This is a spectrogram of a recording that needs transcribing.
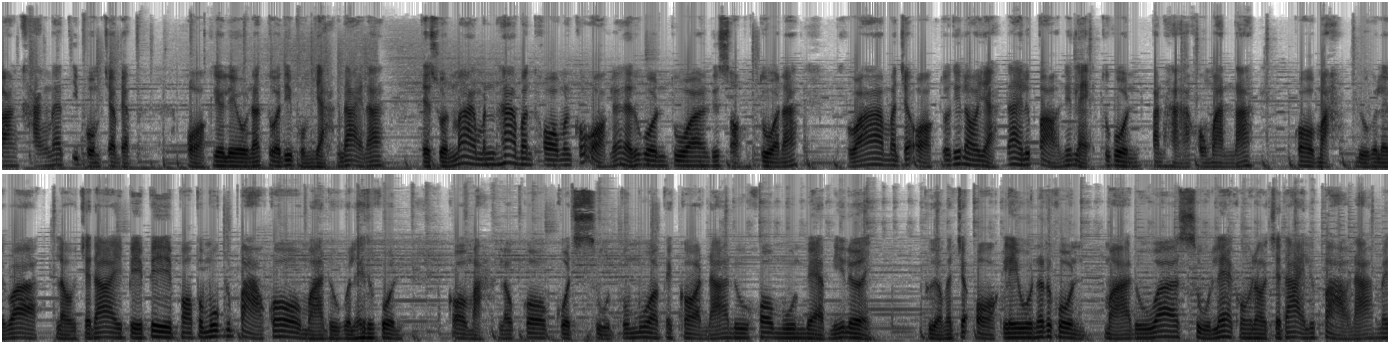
บางครั้งนะที่ผมจะแบบออกเร็วๆนะ ตัวที่ผมอยากได้นะ แต่ส่วนมากมัน5บันทองมันก็ออกแล้วแหละทุกคนตัวหรือ 2 ตัวนะว่ามันจะออกตัวที่เราอยากได้หรือเปล่านี่แหละ ทุกคนปัญหาของมันนะ ก็มาดูกันเลยว่าเราจะได้เปเป้ปอประมุกหรือเปล่าก็มาดูกันเลยทุกคนก็มาแล้วก็กดสูตรมั่วไปก่อนนะ ดูข้อมูลแบบนี้เลยเผื่อมันจะออกเร็วนะทุกคน มาดูว่าสูตรแรกของเราจะได้หรือเปล่านะ ไม่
